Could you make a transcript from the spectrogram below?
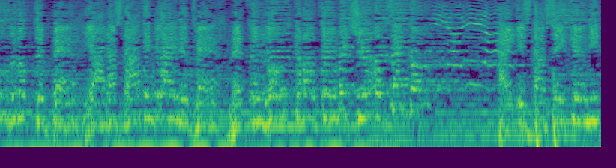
Bovenop de berg, ja daar staat een kleine dwerg Met een rood kaboutermutsje op zijn kop. Hij is daar zeker niet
